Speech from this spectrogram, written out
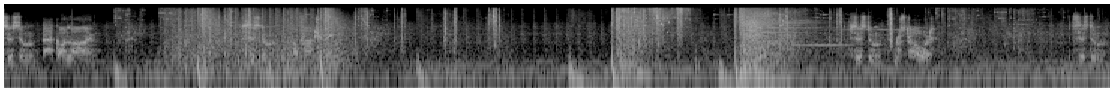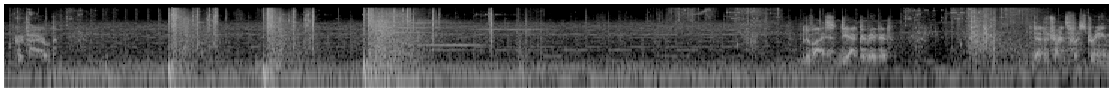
System back online. System malfunctioning. System restored. System curtailed. Device deactivated. Transfer stream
